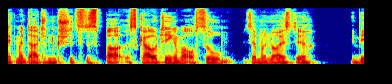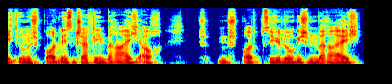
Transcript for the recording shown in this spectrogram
sag mal, datengestütztes Ba- Scouting, aber auch so, sag mal, neueste Entwicklung im sportwissenschaftlichen Bereich, auch im sportpsychologischen Bereich.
